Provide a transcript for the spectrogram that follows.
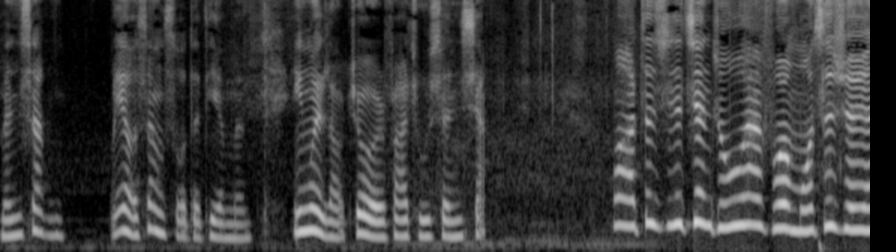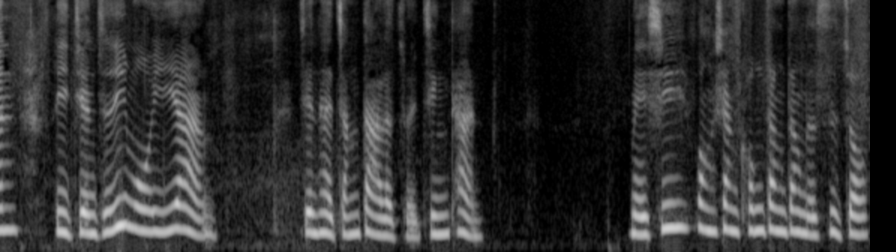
门上没有上锁的铁门，因为老旧而发出声响。哇，这些建筑物和福尔摩斯学园里简直一模一样。健太张大了嘴惊叹。美西望向空荡荡的四周，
